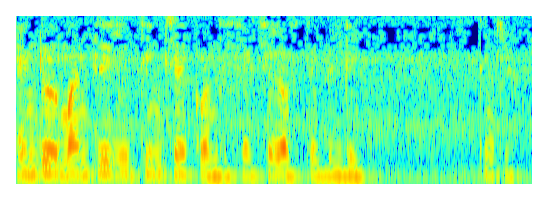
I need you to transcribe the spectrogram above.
and do a monthly routine check on the structure of the building. Thank you.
